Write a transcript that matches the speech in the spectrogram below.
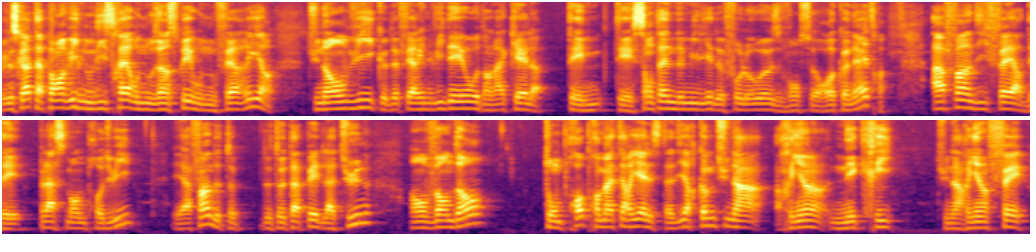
Oui, parce que là, tu n'as pas envie de nous distraire ou de nous instruire ou de nous faire rire. Tu n'as envie que de faire une vidéo dans laquelle tes, tes centaines de milliers de followers vont se reconnaître, afin d'y faire des placements de produits et afin de te, de te taper de la thune en vendant ton propre matériel. C'est-à-dire, comme tu n'as rien écrit, tu n'as rien fait,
